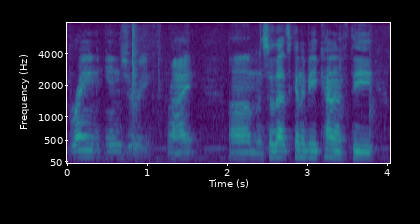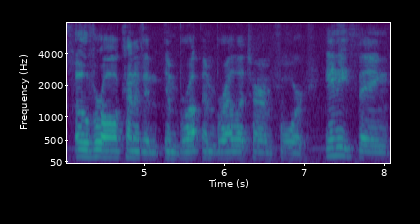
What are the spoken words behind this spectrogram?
brain injury, right? Um, and so that's going to be kind of the overall kind of umbrella term for anything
